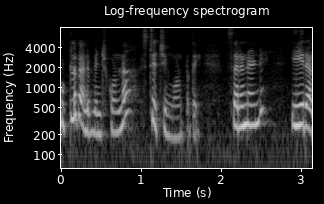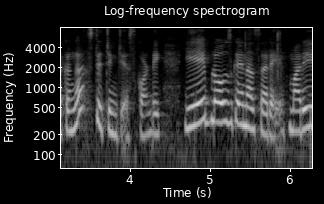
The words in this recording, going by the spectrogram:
కుట్లు కనిపించకుండా స్టిచ్చింగ్ ఉంటుంది. సరేనండి? ఈ రకంగా స్టిచ్చింగ్ చేసుకోండి. ఏ బ్లౌజ్కైనా సరే మరీ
